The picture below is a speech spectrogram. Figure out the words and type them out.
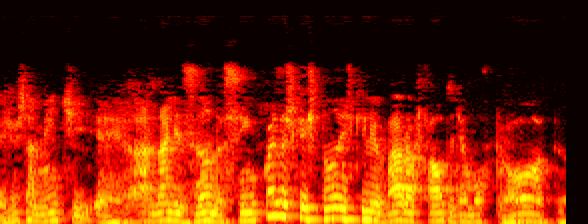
é justamente é, analisando assim quais as questões que levaram à falta de amor próprio,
